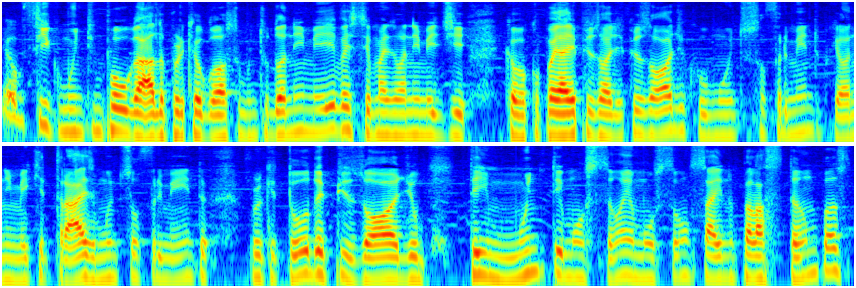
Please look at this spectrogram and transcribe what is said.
Eu fico muito empolgado porque eu gosto muito do anime. Vai ser mais um anime de que eu vou acompanhar episódio a episódio com muito sofrimento. Porque é um anime que traz muito sofrimento. Porque todo episódio tem muita emoção. A emoção saindo pelas tampas.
